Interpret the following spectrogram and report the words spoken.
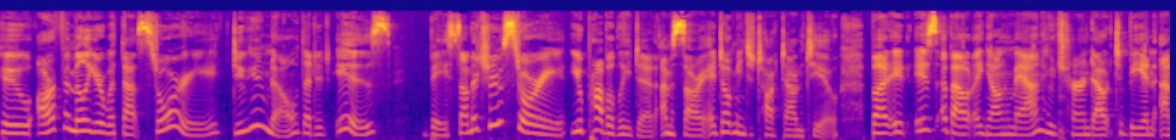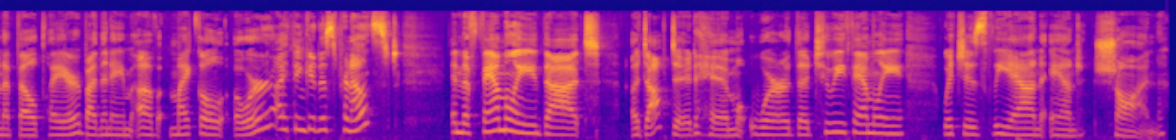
who are familiar with that story, do you know that it is based on a true story. You probably did. I'm sorry. I don't mean to talk down to you. But it is about a young man who turned out to be an NFL player by the name of Michael Oher, I think it is pronounced. And the family that adopted him were the Tuohy family, which is Leigh Anne and Sean.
